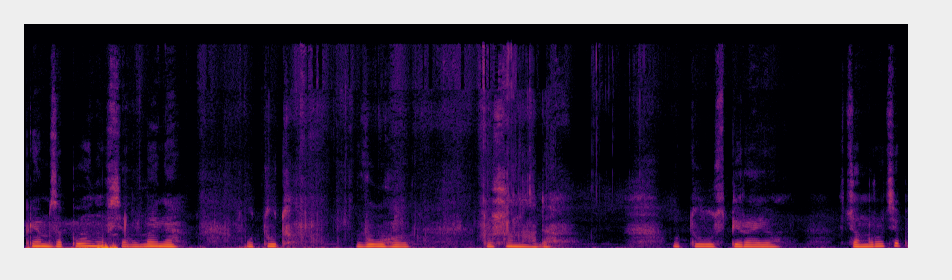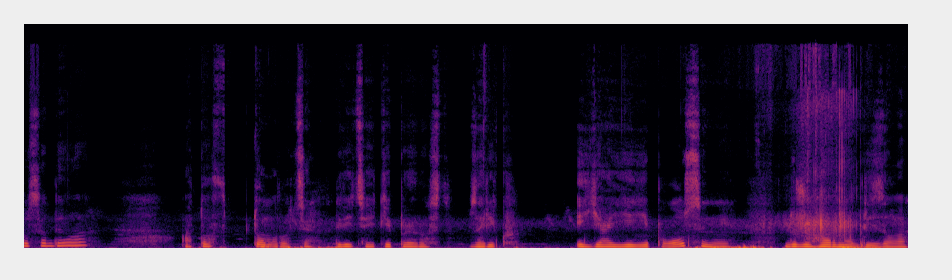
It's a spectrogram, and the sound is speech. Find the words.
Прям заповнився у мене отут вугол, то що треба. Оту спірею в цьому році посадила, а то в тому році. Дивіться, який прирост за рік. І я її по осені дуже гарно обрізала.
